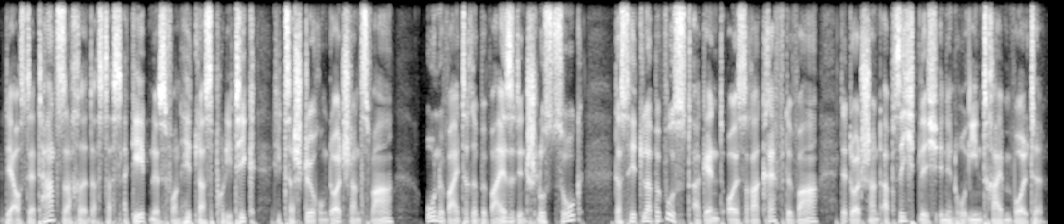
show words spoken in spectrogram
der aus der Tatsache, dass das Ergebnis von Hitlers Politik die Zerstörung Deutschlands war, ohne weitere Beweise den Schluss zog, dass Hitler bewusst Agent äußerer Kräfte war, der Deutschland absichtlich in den Ruin treiben wollte.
